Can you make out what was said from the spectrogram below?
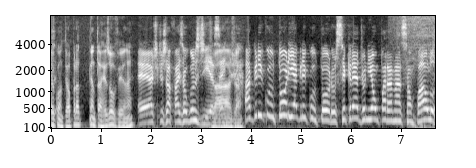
Sercontel para tentar resolver, né? É, acho que já faz alguns dias, já, hein? Já. Agricultor e agricultor, o Sicredi União Paraná São Paulo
